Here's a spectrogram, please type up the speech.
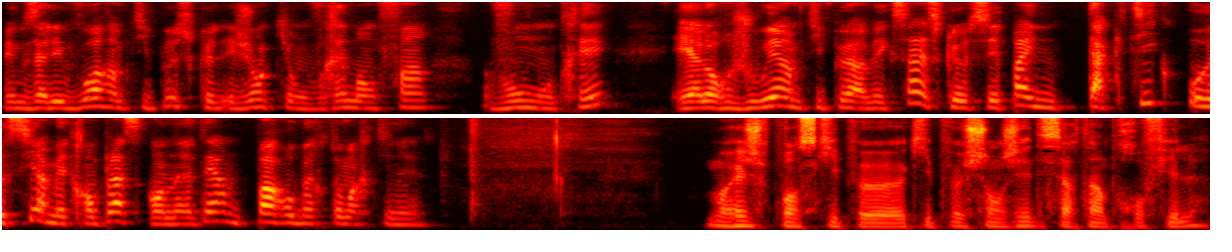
mais vous allez voir un petit peu ce que les gens qui ont vraiment faim vont montrer, et alors jouer un petit peu avec ça. Est-ce que c'est pas une tactique aussi à mettre en place en interne par Roberto Martinez? Oui, je pense qu'il peut, qu'il peut changer de certains profils.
